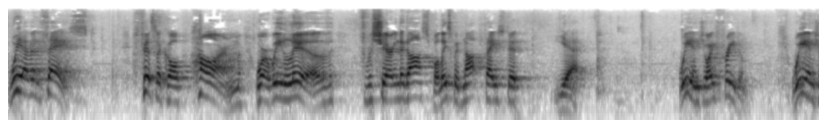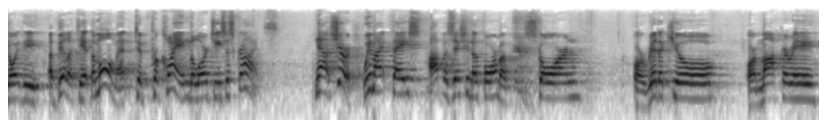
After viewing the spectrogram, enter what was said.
We haven't faced physical harm where we live for sharing the gospel. At least we've not faced it yet. We enjoy freedom we enjoy the ability at the moment to proclaim the Lord Jesus Christ. Now, sure, we might face opposition in the form of scorn or ridicule or mockery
